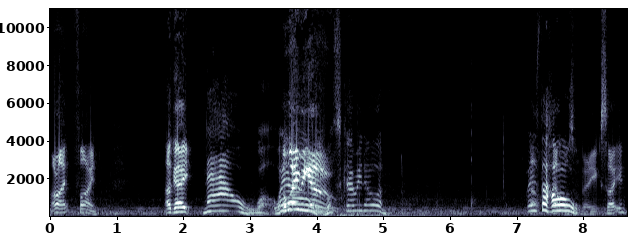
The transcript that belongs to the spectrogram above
Alright, fine. Okay, Now what? Away we go! What's going on? Where's Oh, the That hole? wasn't very exciting.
